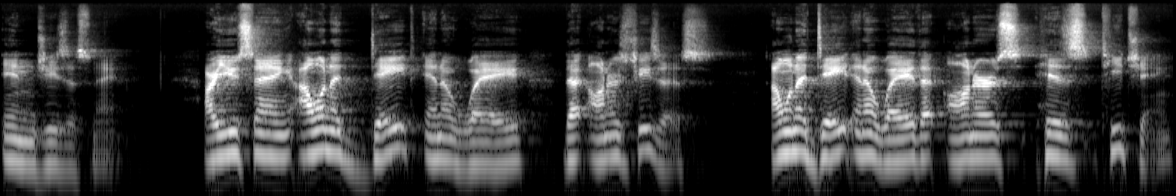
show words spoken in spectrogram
in Jesus' name? Are you saying, I want to date in a way that honors Jesus? I want to date in a way that honors his teaching.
